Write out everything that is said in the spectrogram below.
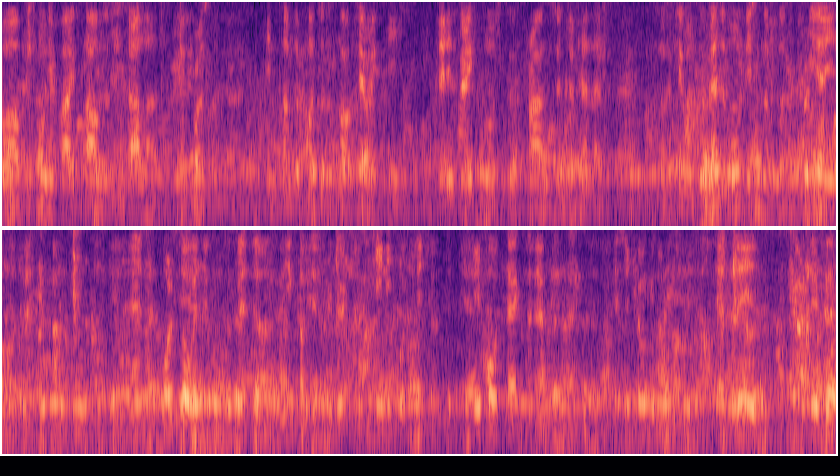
above $25,000 per person. In terms of power parity, that is very close to France and Japan level. So if you want to measure all these numbers, Korea is advanced economy. And also when you want to measure income distribution, Gini coefficient, before tax and after tax, this is showing in That means before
